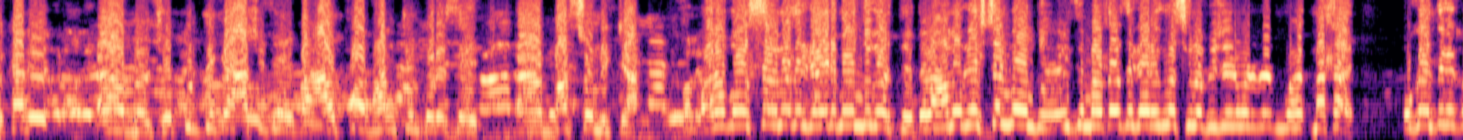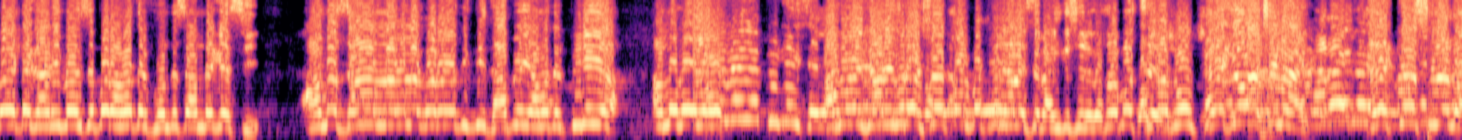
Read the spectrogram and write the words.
এখানে সত্তর থেকে আশিটি বা- আলফা ভাঙচুর করেছে বাস শ্রমিকরা। ওরা বলছে আমাদের গাড়ি বন্ধ করতে। তাহলে আমাকে স্ট্যান্ড বন্ধ। ওই যে মাথায় যে গাড়িগুলো ছিল ফিশের মাথায় ওখান থেকে কয়েকটা গাড়ি ভাঙছে পর আমাদের ফোন দিয়েছে আমরা গেছি। আমরা যা আল্লাহ আল্লাহ করা ওদিক দিয়ে ধাপে আমাদের পিড়াইয়া আমাদের আমাদের গাড়িগুলো একসাথে তলপাত করে ফেলাইছে ভাঙ্গি ছিল কথা বলছে? এরা কেউ আসে নাই এরা কেউ ছিল না।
